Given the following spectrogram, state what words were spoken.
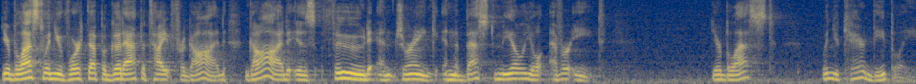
You're blessed when you've worked up a good appetite for God. God is food and drink and the best meal you'll ever eat. You're blessed when you care deeply.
